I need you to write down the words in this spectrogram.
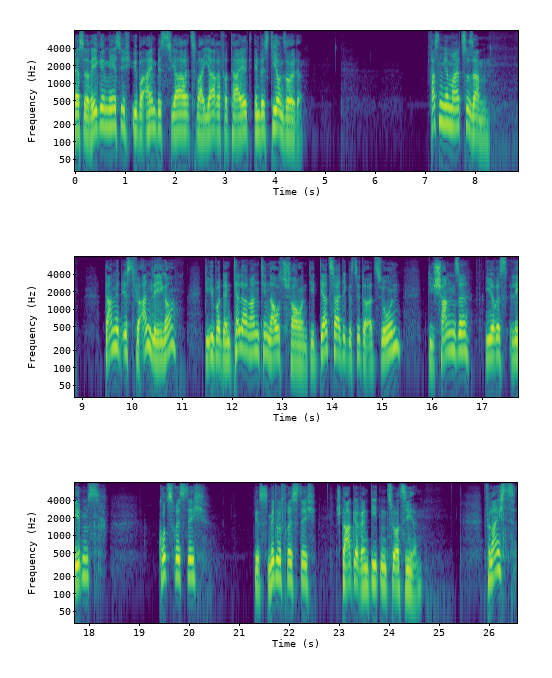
besser regelmäßig über ein bis zwei Jahre verteilt investieren sollte. Fassen wir mal zusammen. Damit ist für Anleger, die über den Tellerrand hinausschauen, die derzeitige Situation die Chance ihres Lebens kurzfristig bis mittelfristig starke Renditen zu erzielen. Vielleicht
